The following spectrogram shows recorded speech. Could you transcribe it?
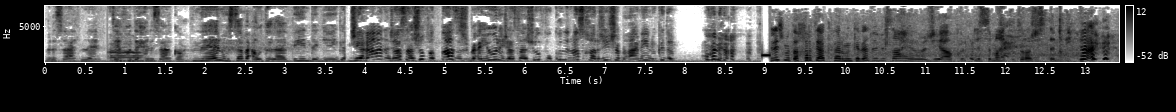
من الساعة 2 تعرفوا دحين الساعة كم؟ 2 و37 دقيقة. جيعانه جالسة أشوف الطازج بعيوني جالسة اشوفه وكل الناس خارجين شبعانين وكذا وأنا ليش ما تأخرتي أكثر من كذا؟ بيبي صاحي وجي آكل. لسه ما حطيت راجل استني.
